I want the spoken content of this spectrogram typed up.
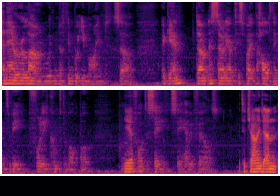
an hour alone with nothing but your mind. So again don't necessarily anticipate the whole thing to be fully comfortable but I'm looking Yeah. forward to see see how it feels It's a challenge, and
